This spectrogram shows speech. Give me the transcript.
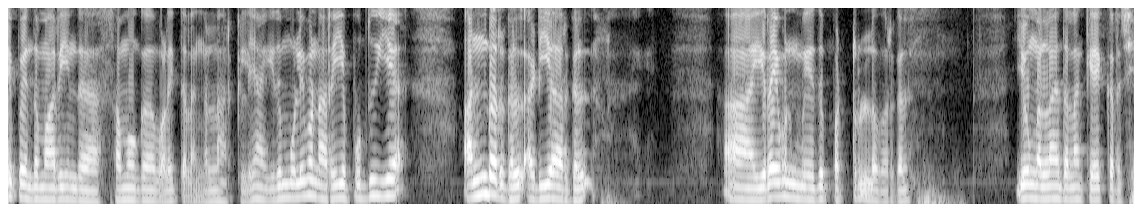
இப்போ இந்த மாதிரி இந்த சமூக வலைத்தளங்கள்லாம் இருக்கு இல்லையா? இது மூலிமா நிறைய புதிய அன்பர்கள் அடியார்கள் இறைவன் மீது பற்றுள்ளவர்கள். இவங்கெல்லாம் இதெல்லாம் கேட்குறச்சு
